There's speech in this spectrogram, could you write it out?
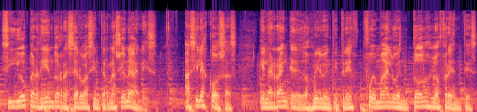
siguió perdiendo reservas internacionales. Así las cosas, el arranque de 2023 fue malo en todos los frentes,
